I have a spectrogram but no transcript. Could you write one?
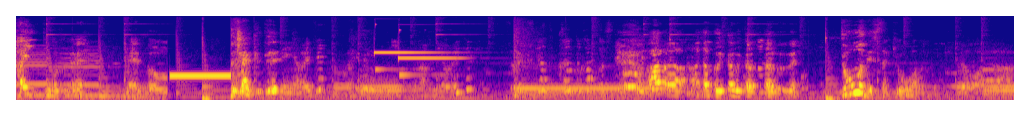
はいってことでね。えっ、とじゃなくて。やめて。やめて。それちゃんとカットカットして。よあら、あ、カット、カット、カット、ね。どうでした、今日は。今日は。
